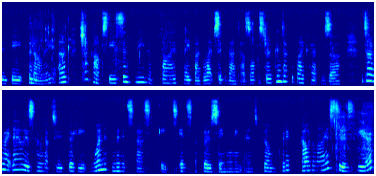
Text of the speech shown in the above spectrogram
to the finale of Tchaikovsky's Symphony No. 5, played by the Leipzig Gewandhaus Orchestra, conducted by Kurt Masur. The time right now is coming up to 31 minutes past 8. It's a Thursday morning, and film critic Howard Elias is here.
